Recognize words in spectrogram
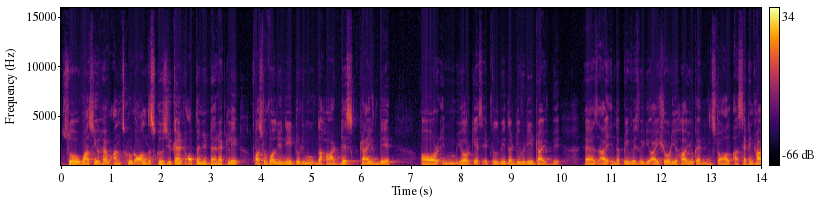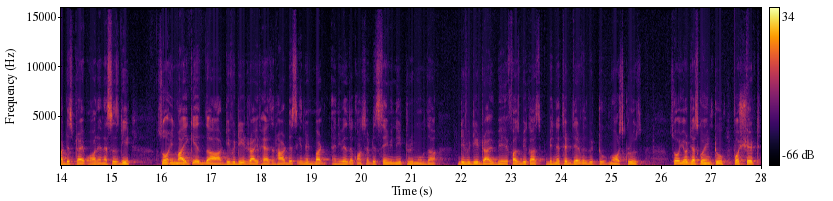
So once you have unscrewed all the screws you can't open it directly first of all you need to remove the hard disk drive bay or in your case it will be the dvd drive bay. As i in the previous video i showed you how you can install a second hard disk drive or an ssd so in my case the dvd drive has a hard disk in it but anyway the concept is same. You need to remove the dvd drive bay. First because beneath it there will be two more screws. So you're just going to push it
